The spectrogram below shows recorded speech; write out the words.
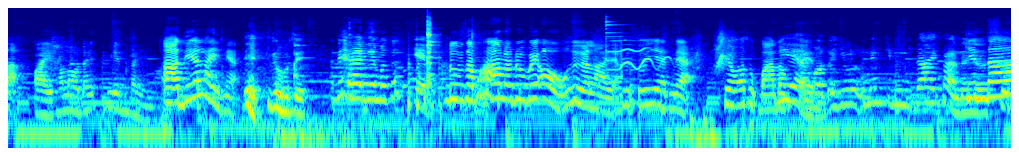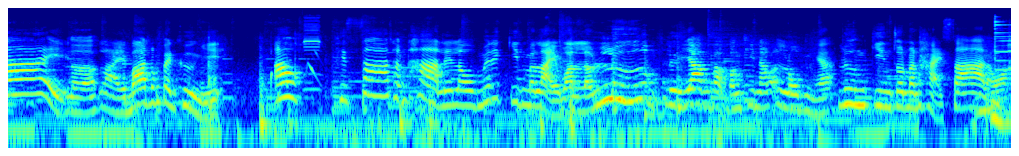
จัดไปเพราะเราได้ตู้เย็นใหม่มาอะอันนี้อะไรเนี่ย ดูสิแค่นี้มันก็เก็บดูสภาพแล้วดูไม่ออกว่าคืออะไรอะคือตู้เย็นเนี่ยเชื่อว่าทุกบ้านต้องเนี่ยเป็นหมดอายุนี่กินได้ป่ะเยกินไดเยวสุ้เหรอหลายบ้านต้องเป็นคืออย่างนี้อ้าวพิซซ่าทั้งถาดเลยเราไม่ได้กินมาหลายวันแล้วลืม หรือยังแบบบางทีน้ำอารมณ์อย่างเงี้ยลืมกินจนมันหายซ่าแล้วอะ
